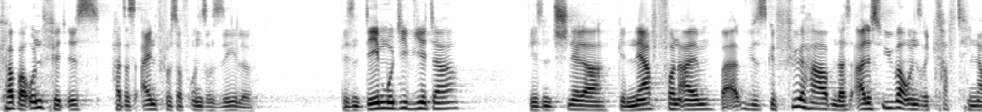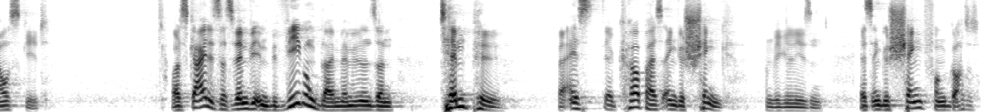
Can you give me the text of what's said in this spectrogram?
körperunfit ist, hat das Einfluss auf unsere Seele. Wir sind demotivierter, wir sind schneller genervt von allem, weil wir das Gefühl haben, dass alles über unsere Kraft hinausgeht. Aber das Geile ist, dass wenn wir in Bewegung bleiben, wenn wir unseren Tempel, weil der Körper ist ein Geschenk, haben wir gelesen. Er ist ein Geschenk von Gott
